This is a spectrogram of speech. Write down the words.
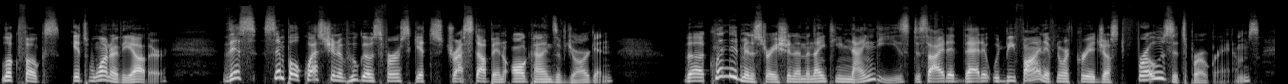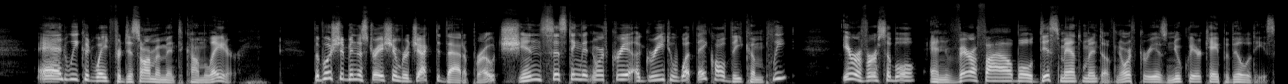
Look, folks, it's one or the other. This simple question of who goes first gets dressed up in all kinds of jargon. The Clinton administration in the 1990s decided that it would be fine if North Korea just froze its programs, and we could wait for disarmament to come later. The Bush administration rejected that approach, insisting that North Korea agree to what they called the complete irreversible, and verifiable dismantlement of North Korea's nuclear capabilities,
